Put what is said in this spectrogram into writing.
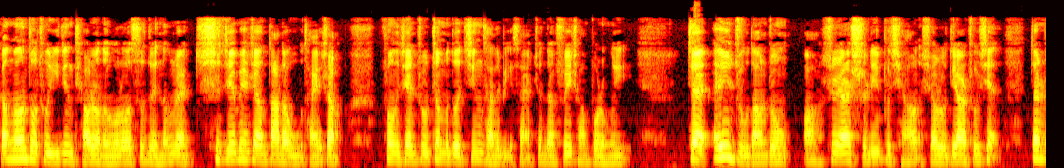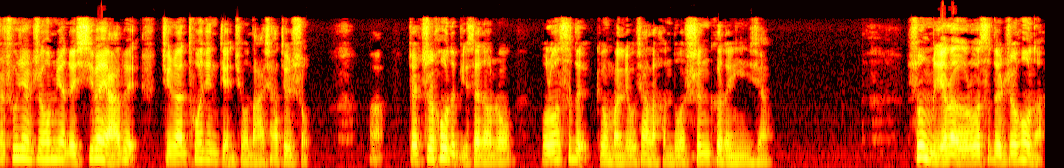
刚刚做出一定调整的俄罗斯队，能在世界杯这样大的舞台上奉献出这么多精彩的比赛，真的非常不容易。在 A 组当中啊，虽然实力不强，小组第二出线，但是出线之后面对西班牙队，竟然拖进点球拿下对手啊！在之后的比赛当中，俄罗斯队给我们留下了很多深刻的印象。送别了俄罗斯队之后呢，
